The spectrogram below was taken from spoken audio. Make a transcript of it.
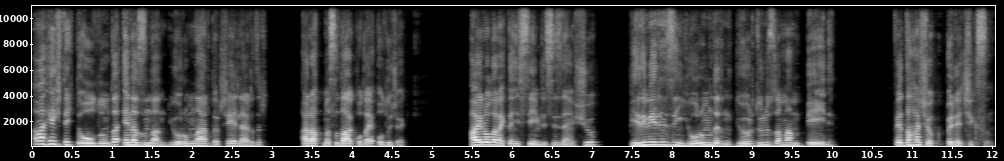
Ama hashtagli olduğunda en azından yorumlardır, şeylerdir aratması daha kolay olacak. Ayrı olaraktan isteğim de sizden şu. Birbirinizin yorumlarını gördüğünüz zaman beğenin. Ve daha çok öne çıksın.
